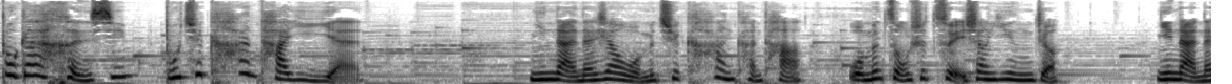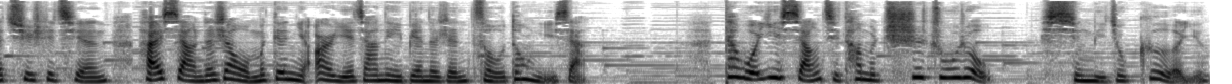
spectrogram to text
不该狠心不去看他一眼。你奶奶让我们去看看他。我们总是嘴上应着，你奶奶去世前还想着让我们跟你二爷家那边的人走动一下，但我一想起他们吃猪肉，心里就膈应。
